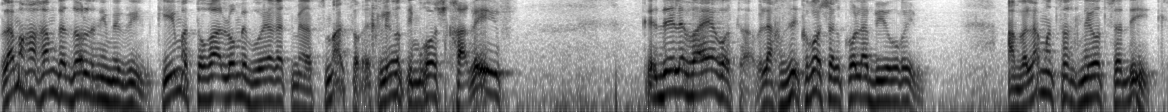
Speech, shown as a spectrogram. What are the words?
למה חכם גדול אני מבין? כי אם התורה לא מבוארת מעצמה, צריך להיות עם ראש חריף כדי לבאר אותה ולהחזיק ראש על כל הביאורים. אבל למה צריך להיות צדיק?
